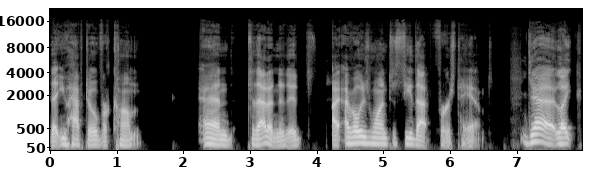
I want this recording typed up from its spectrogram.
that you have to overcome and to that end it, it's I, i've always wanted to see that firsthand Yeah, like,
